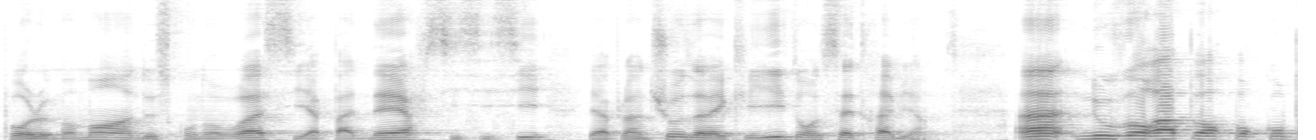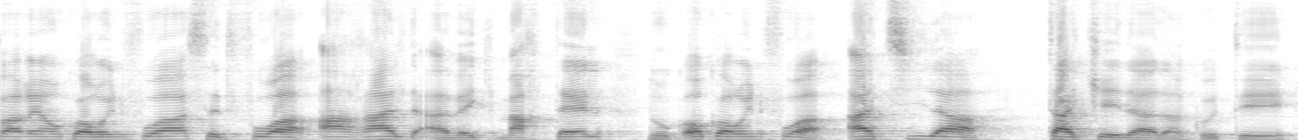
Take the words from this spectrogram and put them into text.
pour le moment, hein, de ce qu'on en voit, s'il n'y a pas de nerfs, si, si, si, il y a plein de choses avec Lilith, on le sait très bien. Un nouveau rapport pour comparer encore une fois, cette fois Harald avec Martel. Donc encore une fois, Attila Takeda d'un côté,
